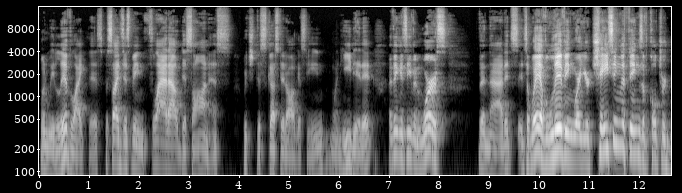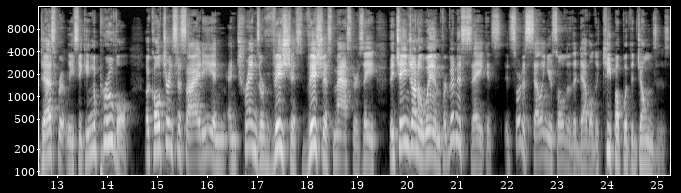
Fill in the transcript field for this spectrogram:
when we live like this, besides just being flat out dishonest, which disgusted Augustine when he did it, I think it's even worse than that. It's it's a way of living where you're chasing the things of culture desperately seeking approval a culture and society and, and trends are vicious, vicious masters. They, They change on a whim. For goodness sake, it's it's sort of selling your soul to the devil to keep up with the Joneses.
